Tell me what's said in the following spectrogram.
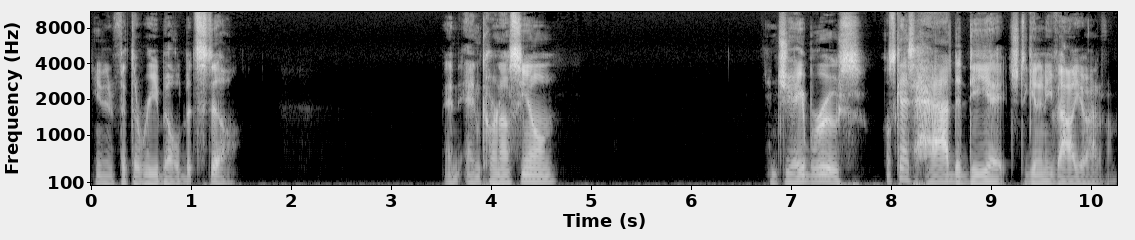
he didn't fit the rebuild, but still. And Encarnacion and Jay Bruce, those guys had to DH to get any value out of him.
